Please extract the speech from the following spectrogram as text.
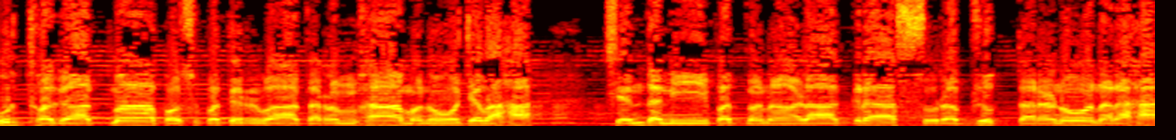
ऊर्ध्वगात्मा पशुपतिर्वातरम्भा मनोजवः चन्दनी पद्मनाळाग्राः सुरभ्युत्तरणो नरः।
